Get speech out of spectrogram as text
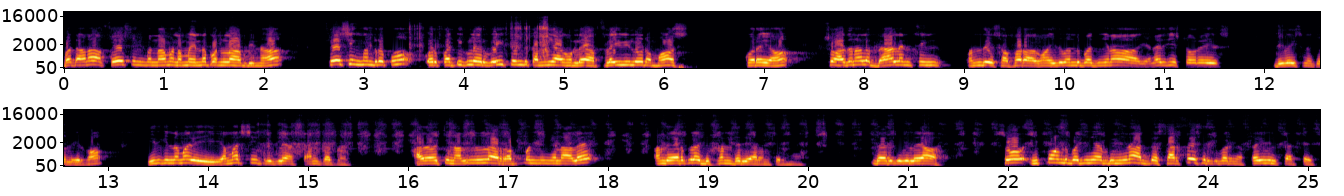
பட் ஆனால் ஃபேஸிங் பண்ணாமல் நம்ம என்ன பண்ணலாம் அப்படின்னா ஃபேஸிங் பண்ணுறப்போ ஒரு பர்டிகுலர் வெயிட் வந்து கம்மியாகும் இல்லையா? ஃப்ளைவீலோட மாஸ் குறையும். ஸோ அதனால பேலன்சிங் வந்து சஃபர் ஆகும். இது வந்து பார்த்தீங்கன்னா எனர்ஜி ஸ்டோரேஜ் டிவைஸ்னு சொல்லியிருக்கோம். இதுக்கு இந்த மாதிரி எமர்ஷீட் இருக்கு இல்லையா? ஸ்டாண்ட் பேப்பர் அதை வச்சு நல்லா ரப் பண்ணீங்கனாலே அந்த இடத்துல டிஃப்ரெண்ட் தெரிய ஆரம்பிச்சிருங்க. இந்த இருக்குது இல்லையா? ஸோ இப்போ வந்து பாத்தீங்க அப்படின்னீங்கன்னா அந்த சர்ஃபேஸ் இருக்கு பாருங்க ஃப்ளைவீல் சர்ஃபேஸ்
